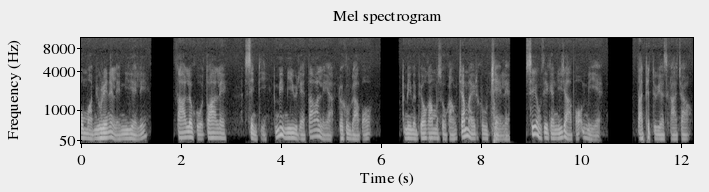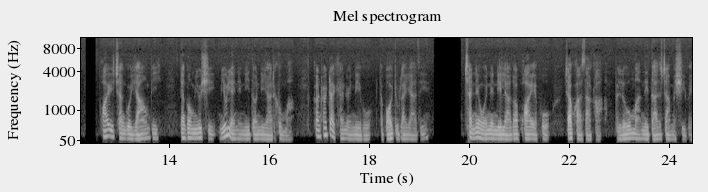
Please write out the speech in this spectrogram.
ိုမှာမျိုးရင်းနဲ့လည်းနီးတယ်လေ။သားအလုပ်ကိုသွားလဲအဆင်ပြေအမေမြည်ယူလဲသားလေရလွယ်ကူတာပေါ့။အမေမပြောကောင်းမဆိုကောင်းကျမ်းမာရေးတစ်ခုဖြစ်ရင်လေ စေယုံစေကန်နီးတာပေါ့အမေရဲ့ဒါဖြစ်သူရဲ့စကားကြောင့်ဖွားအေးချန်ကိုရောင်းပြီးရန်ကုန်မြို့ရှိမြို့လယ်နဲ့နေသောနေရာတစ်ခုမှာကန်ထရိုက်တိုက်ခန်းတွင်နေဖို့သဘောတူလိုက်ရသည်ခြံနှင့်ဝင်းနှင့်နေလာသောဖွားရဲ့ဖို့ရောက်ခါစားကဘလို့မှနေသားကြမရှိပဲ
